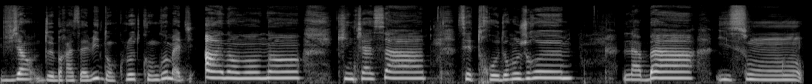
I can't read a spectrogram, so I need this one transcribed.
vient de Brazzaville, donc l'autre Congo m'a dit ah non non non, Kinshasa, c'est trop dangereux. Là-bas, ils sont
